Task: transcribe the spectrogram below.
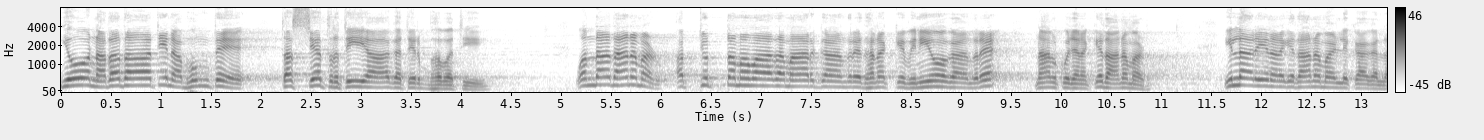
ಯೋ ನದದಾತಿ ನಭುಂಕ್ತೆ ತಸ್ಯ ತೃತೀಯ ಗತಿರ್ಭವತಿ. ಒಂದಾ ದಾನ ಮಾಡು. ಅತ್ಯುತ್ತಮವಾದ ಮಾರ್ಗ ಅಂದರೆ ಧನಕ್ಕೆ ವಿನಿಯೋಗ ಅಂದರೆ ನಾಲ್ಕು ಜನಕ್ಕೆ ದಾನ ಮಾಡು. ಇಲ್ಲ ರೀ, ನನಗೆ ದಾನ ಮಾಡಲಿಕ್ಕಾಗಲ್ಲ.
